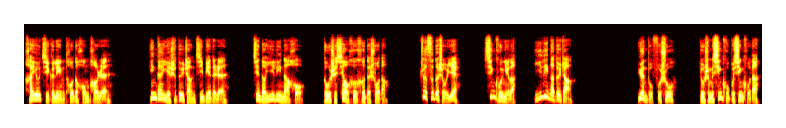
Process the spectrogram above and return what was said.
还有几个领头的红袍人，应该也是队长级别的人，见到伊丽娜后，都是笑呵呵的说道：“这次的守夜，辛苦你了，伊丽娜队长。愿赌服输，有什么辛苦不辛苦的？”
